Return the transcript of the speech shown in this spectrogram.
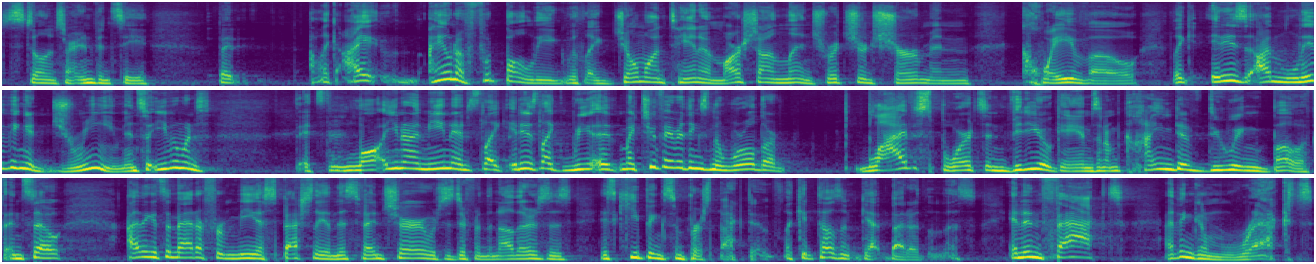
still in its infancy, but like I, I own a football league with like Joe Montana, Marshawn Lynch, Richard Sherman, Quavo. Like it is, I'm living a dream. And so even when it's, it's law, you know what I mean? It's like it is like re- my two favorite things in the world are live sports and video games, and I'm kind of doing both. And so I think it's a matter for me, especially in this venture, which is different than others, is is keeping some perspective. Like it doesn't get better than this. And in fact, I think I'm wrecked.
